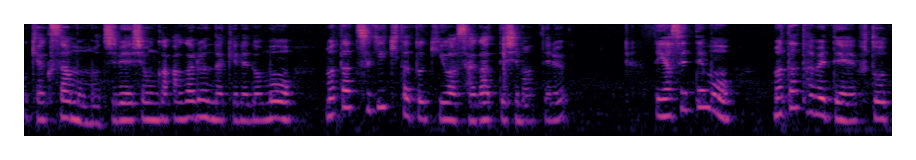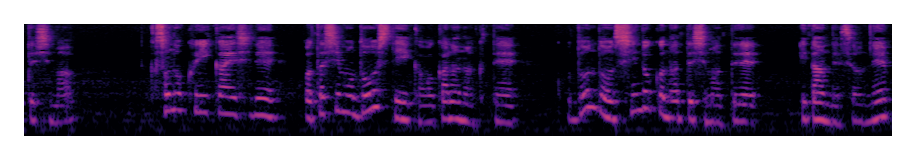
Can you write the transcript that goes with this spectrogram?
お客さんもモチベーションが上がるんだけれどもまた次来た時は下がってしまってる。で痩せてもまた食べて太ってしまう。その繰り返しで私もどうしていいか分からなくてどんどんしんどくなってしまっていたんですよね。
